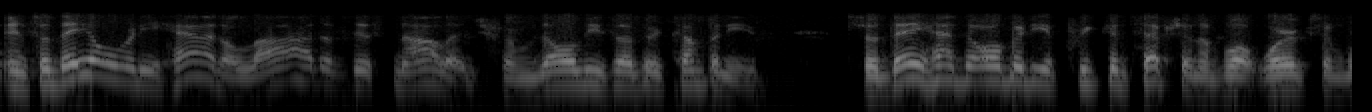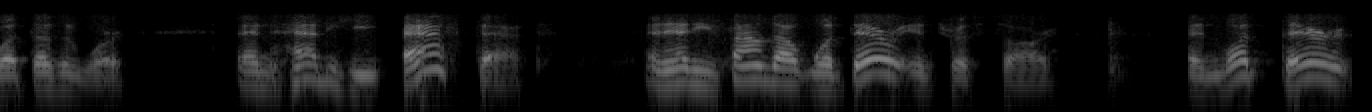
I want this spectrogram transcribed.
And so they already had a lot of this knowledge from all these other companies. So they had already a preconception of what works and what doesn't work. And had he asked that, and had he found out what their interests are, and what their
